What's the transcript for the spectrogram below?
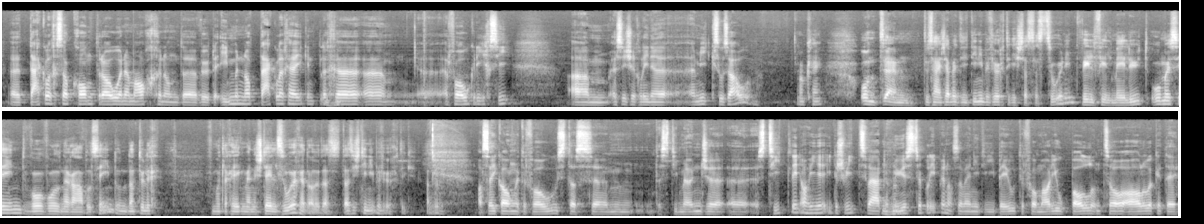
äh, täglich so Kontrollen machen und äh, würden immer noch täglich eigentlich äh, äh, erfolgreich sein. Ähm, es ist ein kleiner ein Mix aus allem. Okay. Und ähm, du sagst eben, die, deine Befürchtung ist, dass das zunimmt, weil viel mehr Leute herum sind, die vulnerabel sind und natürlich vermutlich irgendwann eine Stelle suchen, oder? Das, das ist deine Befürchtung. Also, Also ich gehe davon aus, dass, ähm, dass die Menschen äh, ein Zeitchen noch hier in der Schweiz werden müssen bleiben. Also wenn ich die Bilder von Mariupol und so anschaue, dann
